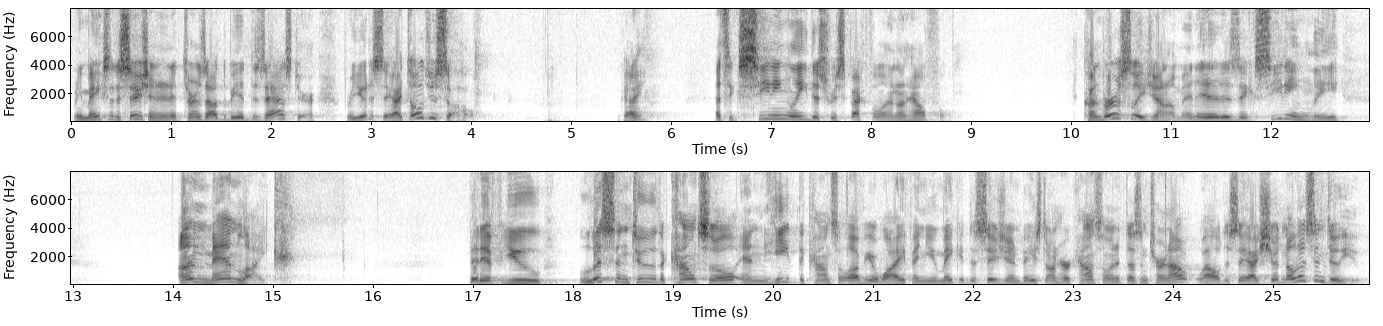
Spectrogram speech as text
When he makes a decision and it turns out to be a disaster, for you to say, I told you so. Okay? That's exceedingly disrespectful and unhelpful. Conversely, gentlemen, it is exceedingly unmanlike that if you listen to the counsel and heed the counsel of your wife and you make a decision based on her counsel and it doesn't turn out well, to say, I shouldn't have listened to you.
